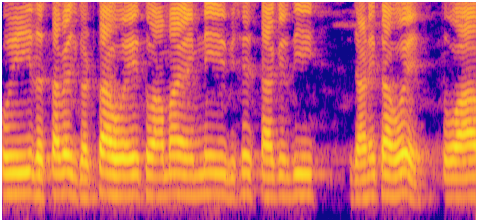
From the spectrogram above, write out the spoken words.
કોઈ દસ્તાવેજ ઘટતા હોય તો આમાં એમની વિશેષ કારકિર્દી જાણીતા હોય તો આ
